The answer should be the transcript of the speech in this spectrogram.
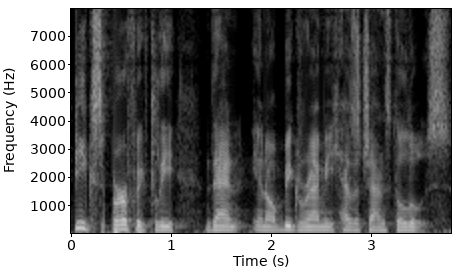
peaks perfectly, then, you know, Big Ramy has a chance to lose.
